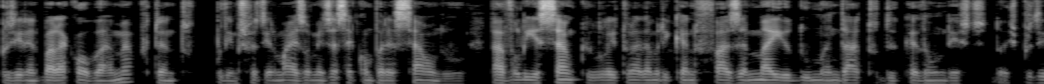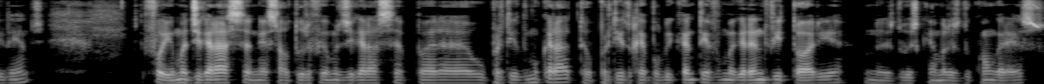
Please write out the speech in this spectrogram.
presidente Barack Obama, portanto, podemos fazer mais ou menos essa comparação do, da avaliação que o eleitorado americano faz a meio do mandato de cada um destes dois presidentes foi uma desgraça, nessa altura foi uma desgraça para o Partido Democrata. O Partido Republicano teve uma grande vitória nas duas câmaras do Congresso,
